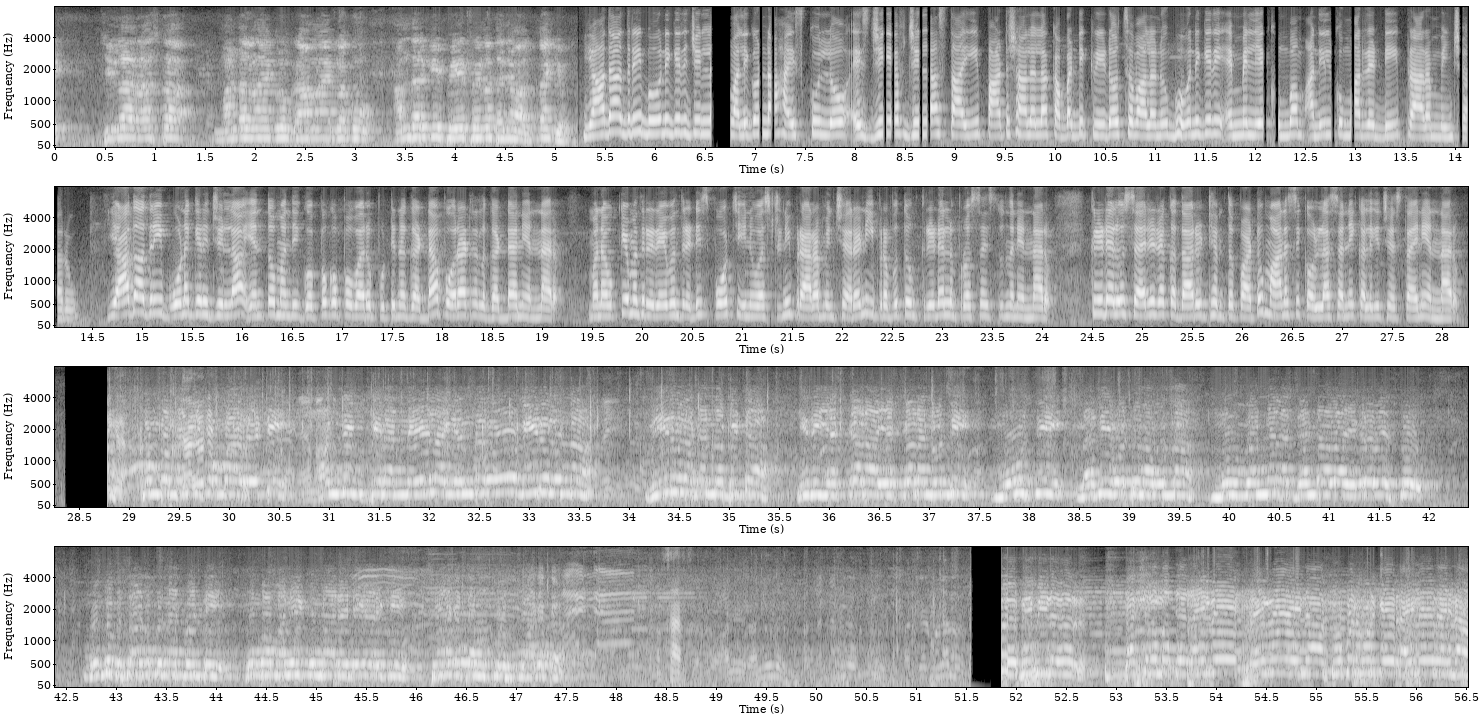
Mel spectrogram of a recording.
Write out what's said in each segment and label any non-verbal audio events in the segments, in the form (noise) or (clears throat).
జిల్లా రాష్ట్ర మండల నాయకులు గ్రామ నాయకులకు అందరికీ పేరు పేరున ధన్యవాదాలు. థ్యాంక్ యూ యాదాద్రి భువనగిరి జిల్లా వలిగొండ హై స్కూల్లో ఎస్జీఎఫ్ జిల్లా స్థాయి పాఠశాలల కబడ్డీ క్రీడోత్సవాలను భువనగిరి ఎమ్మెల్యే కుంభం అనిల్ కుమార్ రెడ్డి ప్రారంభించారు. యాదాద్రి భువనగిరి జిల్లా ఎంతో మంది గొప్ప గొప్ప వారు పుట్టిన గడ్డ పోరాటాల గడ్డ అని అన్నారు. మన ముఖ్యమంత్రి రేవంత్ రెడ్డి స్పోర్ట్స్ యూనివర్సిటీని ప్రారంభించారని ఈ ప్రభుత్వం క్రీడలను ప్రోత్సహిస్తుందని అన్నారు. క్రీడలు శారీరక దారుఢ్యంతో పాటు మానసిక ఉల్లాసాన్ని కలిగి చేస్తాయని అన్నారు. కుంభమణి కుమార్ రెడ్డి అందించిన నేల ఎందరో వీరులున్న వీరుల కన్న బిడ్డ. ఇది ఎక్కడ ఎక్కడ నుండి మూసి నది ఒడ్డున ఉన్న జెండాల ఎగరవేస్తూ ముందుకు సాగుతున్నటువంటి కుమార్ రెడ్డి గారికి స్వాగతం స్వాగతం. బీబీ నగర్ దక్షిణ మధ్య రైల్వే రైల్వే అయినా సూపర్ గుడికే రైల్వే అయినా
